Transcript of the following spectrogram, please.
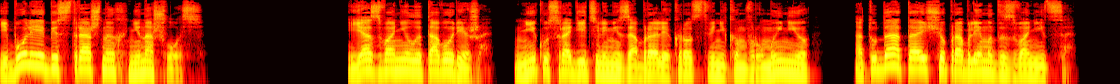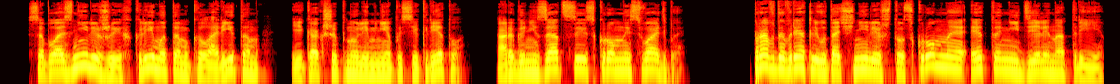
и более бесстрашных не нашлось. Я звонил и того реже. Нику с родителями забрали к родственникам в Румынию, а туда та еще проблема дозвониться. Соблазнили же их климатом, колоритом и, как шепнули мне по секрету, организации скромной свадьбы. Правда, вряд ли уточнили, что скромная это недели на три.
